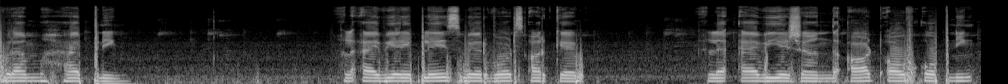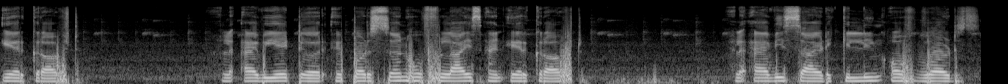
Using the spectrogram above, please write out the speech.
from happening aviary place where words are kept. Aviation the art of opening aircraft. Aviator a person who flies an aircraft. Avicide killing of words.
